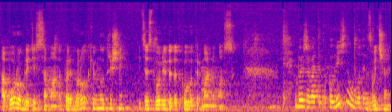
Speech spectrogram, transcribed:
або роблять із саману перегородки внутрішні, і це створює додаткову термальну масу. Ви живете в екологічному будинку? Звичайно,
